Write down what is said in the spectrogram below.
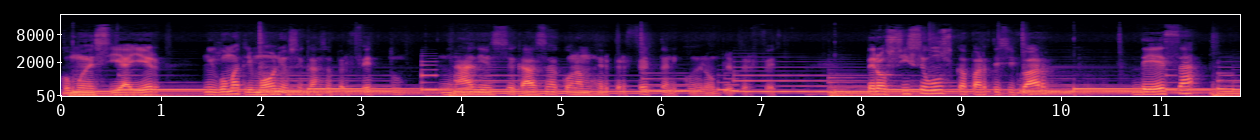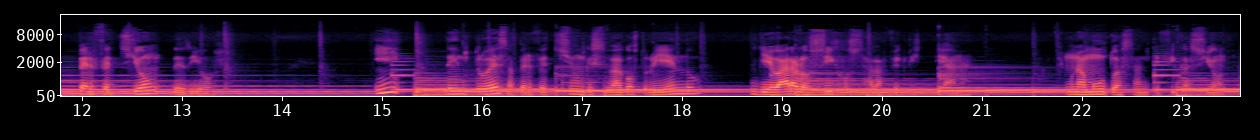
Como decía ayer, ningún matrimonio se casa perfecto, ni nadie se casa con la mujer perfecta ni con el hombre perfecto. Pero sí se busca participar de esa perfección de Dios. Y dentro de esa perfección que se va construyendo, llevar a los hijos a la fe cristiana, una mutua santificación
